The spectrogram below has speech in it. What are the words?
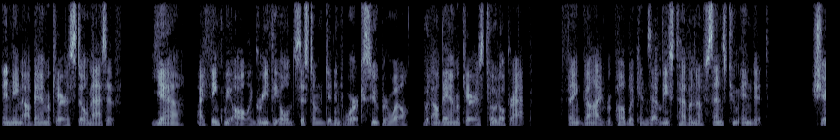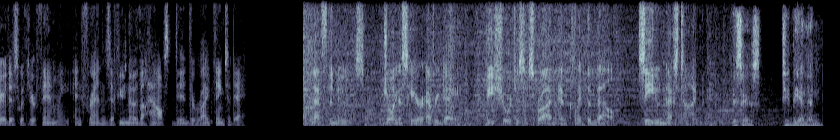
Ending Obamacare is still massive. Yeah, I think we all agree the old system didn't work super well, but Obamacare is total crap. Thank God Republicans at least have enough sense to end it. Share this with your family and friends if you know the House did the right thing today. That's the news. Join us here every day. Be sure to subscribe and click the bell. See you next time. This is TBNN.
